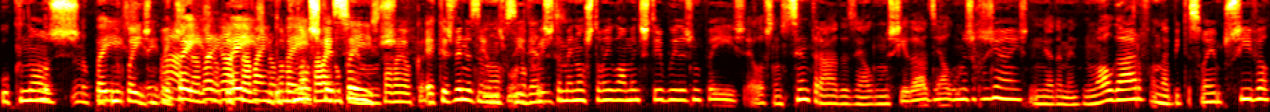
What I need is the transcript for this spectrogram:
O que nós. No, no país. No país. No país. Ah, tá bem, ah, tá bem, o que nós esquecemos é que as vendas a não residentes também não estão igualmente distribuídas no país. Elas estão centradas em algumas cidades, em algumas regiões, nomeadamente no Algarve, onde a habitação é impossível,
